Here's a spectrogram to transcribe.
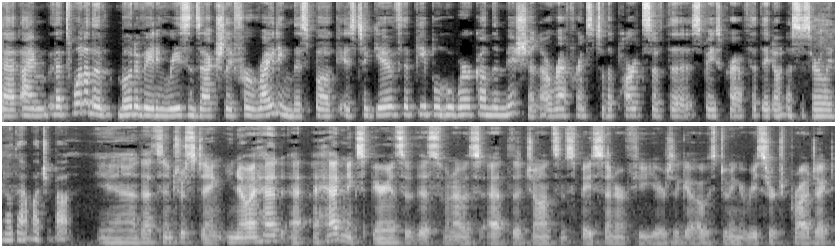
that I'm that's one of the motivating reasons actually for writing this book is to give the people who work on the mission a reference to the parts of the spacecraft that they don't necessarily know that much about. Yeah, that's interesting. You know, I had I had an experience of this when I was at the Johnson Space Center a few years ago. I was doing a research project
